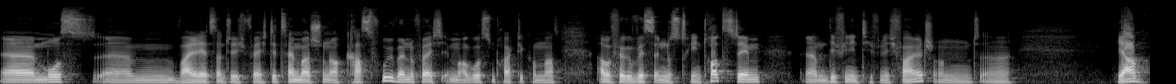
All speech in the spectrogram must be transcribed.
äh, musst, ähm, weil jetzt natürlich vielleicht Dezember schon auch krass früh, wenn du vielleicht im August ein Praktikum machst, aber für gewisse Industrien trotzdem ähm, definitiv nicht falsch und äh, ja,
